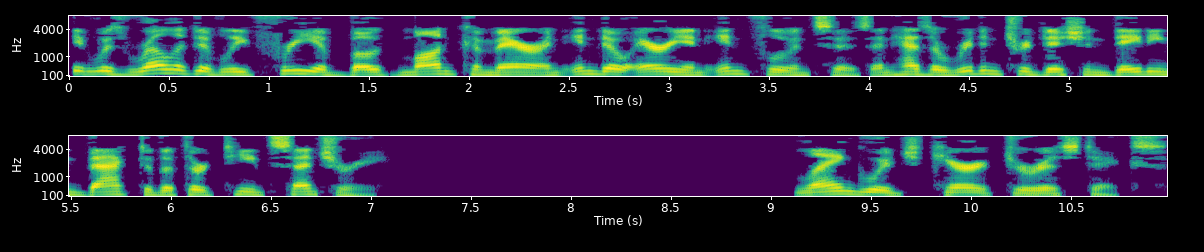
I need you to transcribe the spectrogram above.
It was relatively free of both Mon Khmer and Indo-Aryan influences and has a written tradition dating back to the 13th century. Language characteristics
